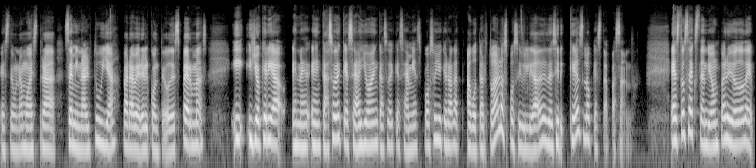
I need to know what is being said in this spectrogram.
este, una muestra seminal tuya para ver el conteo de espermas. Y, y yo quería, en, en, caso de que sea yo, en caso de que sea mi esposo, yo quiero agotar todas las posibilidades, de decir, ¿qué es lo que está pasando? Esto se extendió a un periodo de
